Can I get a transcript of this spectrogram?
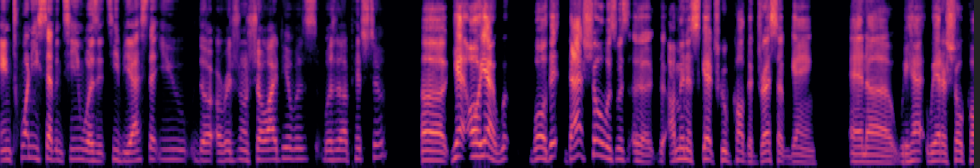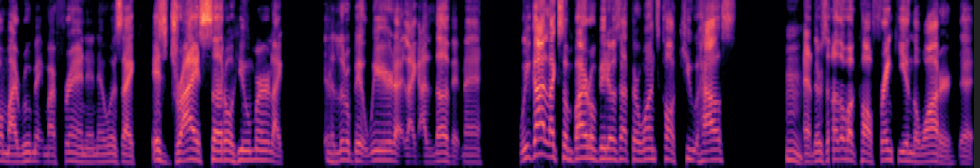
in 2017. Was it TBS that you the original show idea was was uh, pitched to? Uh, yeah. Oh, yeah. Well, th- that show was was uh, I'm in a sketch group called the Dress Up Gang, and uh, we had we had a show called My Roommate, My Friend, and it was like it's dry, subtle humor, like a Mm. little bit weird. I, like I love it, man. We got like some viral videos out there. One's called Cute House, Mm. and there's another one called Frankie in the Water that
